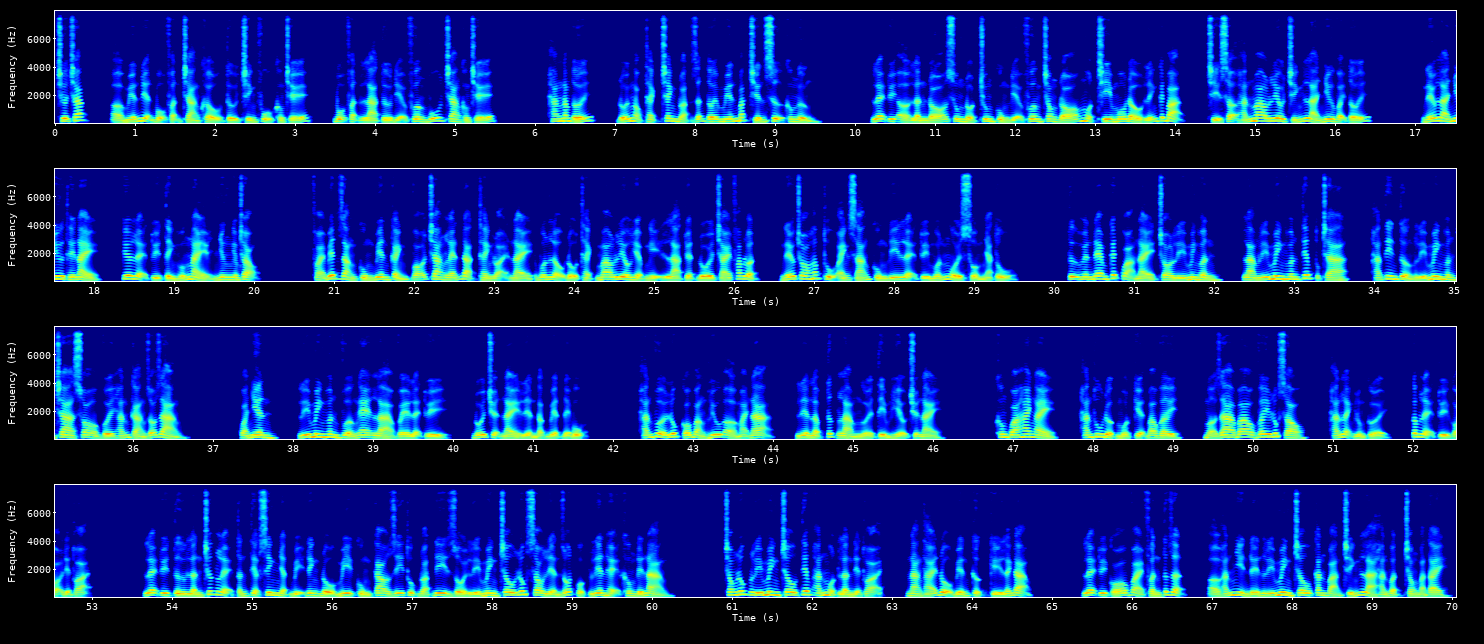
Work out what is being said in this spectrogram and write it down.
Chưa chắc, ở miến điện bộ phận tràng khẩu từ chính phủ không chế, bộ phận là từ địa phương vũ trang không chế. Hàng năm tới, đối Ngọc Thạch tranh đoạt dẫn tới miến bắc chiến sự không ngừng. Lệ tùy ở lần đó xung đột chung cùng địa phương trong đó một chi mô đầu lĩnh kết bạn, chỉ sợ hắn mau liêu chính là như vậy tới. Nếu là như thế này, kia lệ tùy tình huống này nhưng nghiêm trọng. Phải biết rằng cùng biên cảnh võ trang lén đạt thành loại này buôn lậu đổ thạch mao liêu hiệp nghị là tuyệt đối trái pháp luật, nếu cho hấp thụ ánh sáng cùng đi lệ tùy muốn ngồi sổm nhà tù. Tự huyền đem kết quả này cho Lý Minh Huân, làm Lý Minh Huân tiếp tục tra, hắn tin tưởng Lý Minh Huân tra so với hắn càng rõ ràng. Quả nhiên, Lý Minh Huân vừa nghe là về lệ tùy, đối chuyện này liền đặc biệt để bụng. Hắn vừa lúc có bằng hưu ở Mãi Nạ, liền lập tức làm người tìm hiểu chuyện này. Không quá hai ngày, hắn thu được một kiện bao vây, mở ra bao vây lúc sau, hắn lạnh lùng cười, cấp lệ tùy gọi điện thoại. Lệ tùy từ lần trước lệ tấn tiệc sinh nhật bị đinh đổ mi cùng cao dĩ thục đoạt đi rồi Lý Minh Châu lúc sau liền rốt cuộc liên hệ không đến nàng. Trong lúc Lý Minh Châu tiếp hắn một lần điện thoại, nàng thái độ biến cực kỳ lãnh đạm. Lệ tùy có vài phần tức giận, ở hắn nhìn đến Lý Minh Châu căn bản chính là hắn vật trong bàn tay.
